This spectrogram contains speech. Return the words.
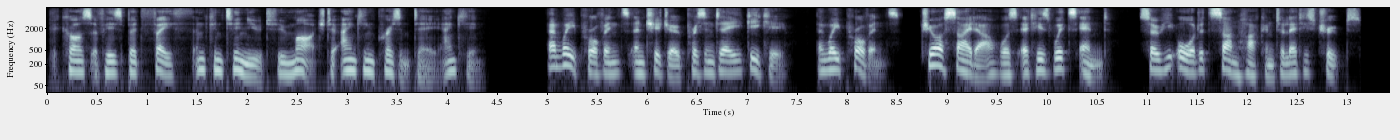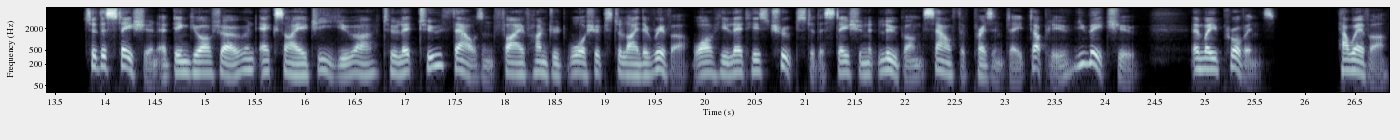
because of his bad faith and continued to march to Anqing present-day Anqing. Anhui province and Chizhou present-day Giki, Anhui province, Jia Saidao was at his wit's end, so he ordered Sun Hukan to let his troops to the station at Dingguozhou and Xiagu to let 2,500 warships to line the river while he led his troops to the station at Lugong south of present-day Wuhu, Anhui province. However,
